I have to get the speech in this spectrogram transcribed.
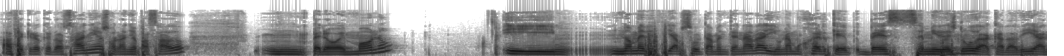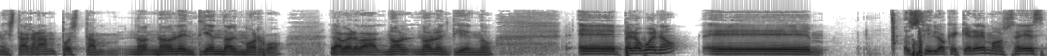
hace creo que dos años o el año pasado. Mm, pero en mono y no me decía absolutamente nada y una mujer que ves semidesnuda cada día en Instagram pues no, no le entiendo el morbo la verdad no, no lo entiendo. Eh, pero bueno eh, si lo que queremos es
